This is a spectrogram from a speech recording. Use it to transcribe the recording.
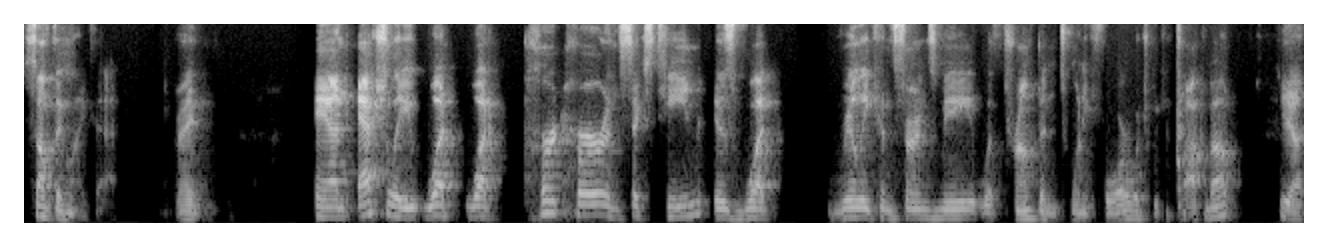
something like that, right? And actually, what what hurt her in 16 is what really concerns me with Trump in 24, which we can talk about. Yeah.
